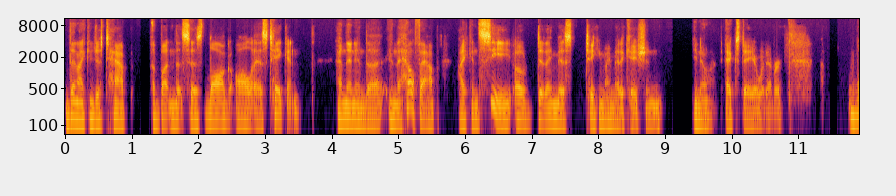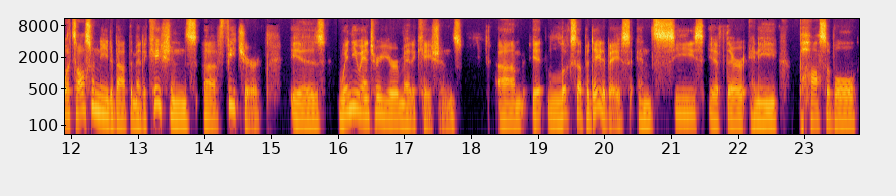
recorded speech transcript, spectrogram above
then I can just tap a button that says log all as taken. And then in the in the health app, I can see, oh, did I miss taking my medication, you know, X day or whatever. What's also neat about the medications uh, feature is when you enter your medications, um, it looks up a database and sees if there are any possible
